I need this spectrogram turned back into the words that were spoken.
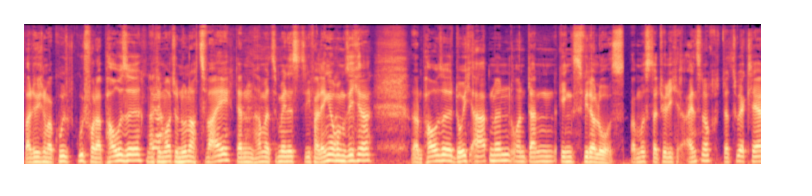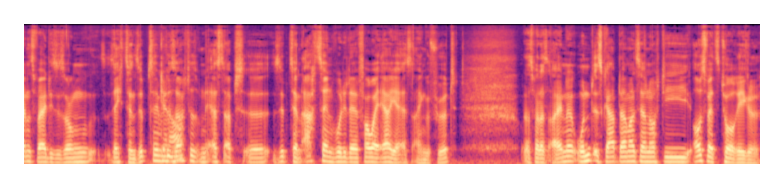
War natürlich nochmal gut, gut vor der Pause, nach ja. dem Motto nur noch zwei, dann haben wir zumindest die Verlängerung sicher. Dann Pause, durchatmen und dann ging es wieder los. Man muss natürlich eins noch dazu erklären, es war ja die Saison 16, 17, wie genau. du sagtest, und erst ab äh, 17, 18 wurde der VAR ja erst eingeführt. Das war das eine. Und es gab damals ja noch die Auswärtstorregel.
